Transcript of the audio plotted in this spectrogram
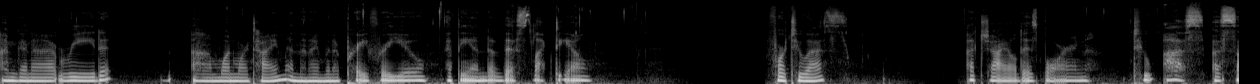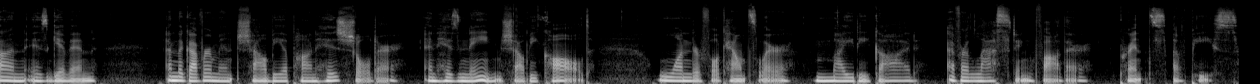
I'm going to read um, one more time and then I'm going to pray for you at the end of this Lectio. For to us a child is born, to us a son is given and the government shall be upon his shoulder, and his name shall be called Wonderful Counselor, Mighty God, Everlasting Father, Prince of Peace.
